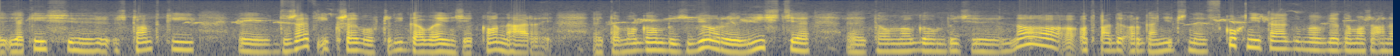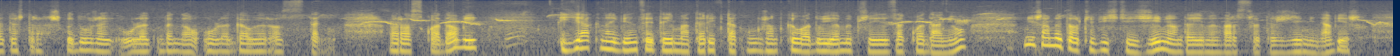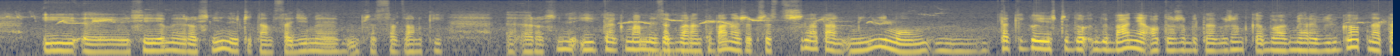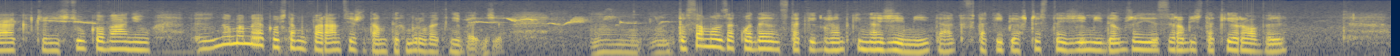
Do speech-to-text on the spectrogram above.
jakieś y, szczątki y, drzew i krzewów, czyli gałęzie, konary. To mogą być wióry, liście, to mogą być no, odpady organiczne z kuchni, tak, bo wiadomo, że one też troszkę dłużej ule będą ulegały roz tego, rozkładowi. I jak najwięcej tej materii w taką grządkę ładujemy przy jej zakładaniu. Mieszamy to oczywiście z ziemią, dajemy warstwę też ziemi na wierzch i y, siejemy rośliny, czy tam sadzimy przez sadzonki e, rośliny. I tak mamy zagwarantowane, że przez 3 lata minimum mm, takiego jeszcze dbania o to, żeby ta grządka była w miarę wilgotna, tak, czyli ściółkowaniu, y, no mamy jakąś tam gwarancję, że tam tych mrówek nie będzie. Mm, To samo zakładając takie grządki na ziemi, tak, w takiej piaszczystej ziemi dobrze jest zrobić takie rowy.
